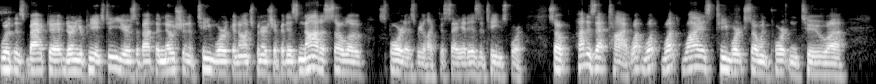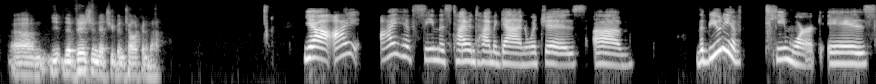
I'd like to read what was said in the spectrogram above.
with us back uh, during your PhD years about the notion of teamwork and entrepreneurship. It is not a solo sport, as we like to say, it is a team sport. So, how does that tie? What, what, what, why is teamwork so important to uh, um, the vision that you've been talking about? Yeah, I I have seen this time and time again, which is um, the beauty of teamwork is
